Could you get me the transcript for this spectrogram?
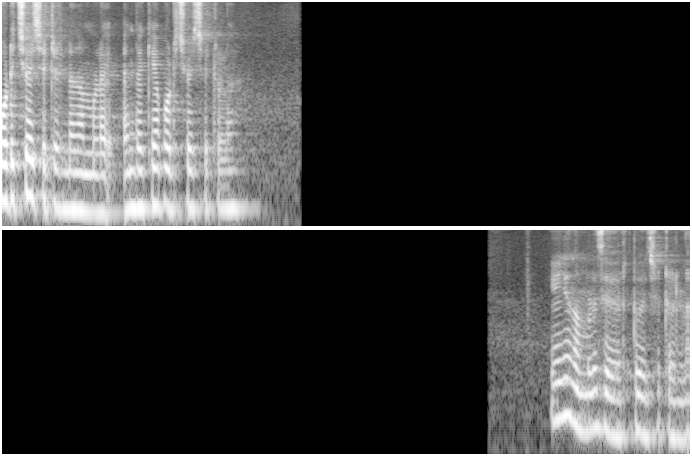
പൊടിച്ചു വെച്ചിട്ടുണ്ട് നമ്മൾ എന്തൊക്കെയാണ് പൊടിച്ചു വെച്ചിട്ടുള്ളത്? ഇനി നമ്മൾ ചേർത്ത് വെച്ചിട്ടുള്ള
